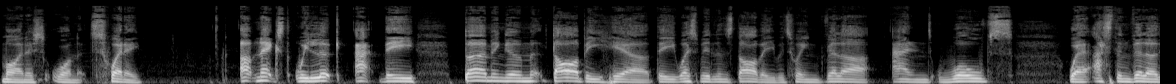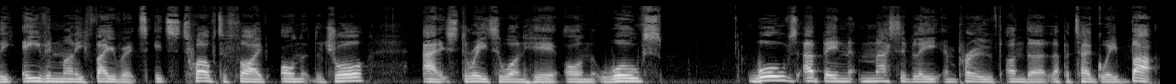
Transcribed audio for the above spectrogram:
minus one twenty. Up next, we look at the Birmingham derby here, the West Midlands derby between Villa and Wolves, where Aston Villa, the even money favourites, it's 12 to 5 on the draw, and it's 3 to 1 here on Wolves. Wolves have been massively improved under Lopetegui, but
